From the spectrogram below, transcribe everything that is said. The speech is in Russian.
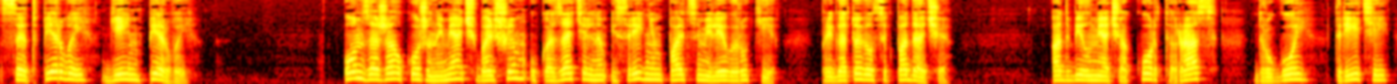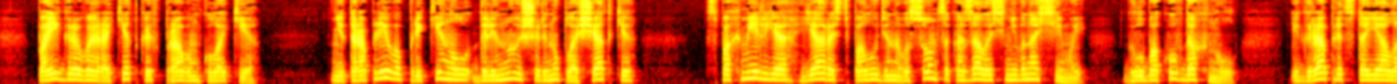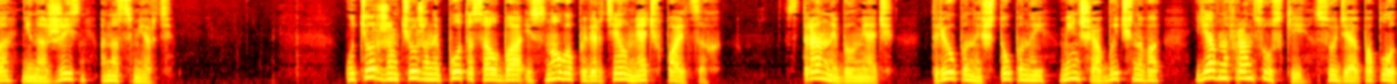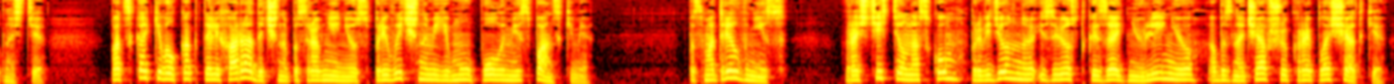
Сет первый, гейм первый. Он зажал кожаный мяч большим, указательным и средним пальцами левой руки. Приготовился к подаче. Отбил мяч аккорд раз, другой, третий, поигрывая ракеткой в правом кулаке. Неторопливо прикинул длину и ширину площадки. С похмелья ярость полуденного солнца казалась невыносимой. Глубоко вдохнул. Игра предстояла не на жизнь, а на смерть утер жемчужины пота со лба и снова повертел мяч в пальцах. Странный был мяч, трепанный, штопанный, меньше обычного, явно французский, судя по плотности. Подскакивал как-то лихорадочно по сравнению с привычными ему полыми испанскими. Посмотрел вниз, расчистил носком проведенную и заднюю линию, обозначавшую край площадки.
